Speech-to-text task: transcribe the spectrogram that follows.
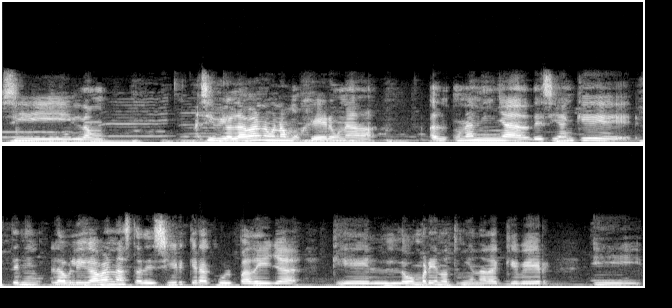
si la si violaban a una mujer, una una niña, decían que la obligaban hasta decir que era culpa de ella, que el hombre no tenía nada que ver y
